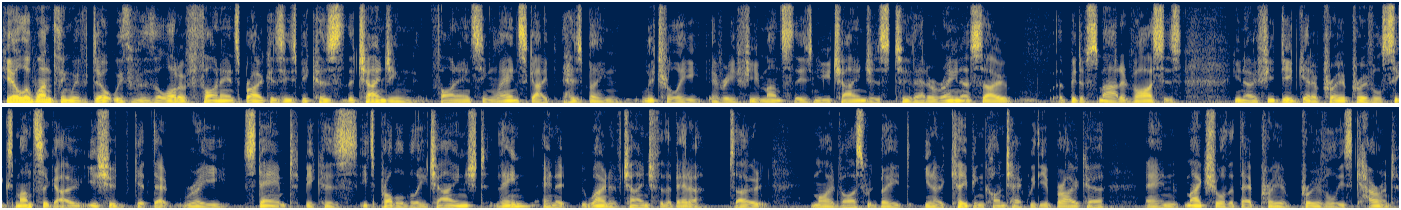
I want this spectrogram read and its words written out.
Yeah, look, one thing we've dealt with with a lot of finance brokers is because the changing financing landscape has been literally every few months there's new changes to that arena. So a bit of smart advice is, you know, if you did get a pre-approval six months ago, you should get that re-stamped because it's probably changed then and it won't have changed for the better. So my advice would be, you know, keep in contact with your broker and make sure that that pre-approval is current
